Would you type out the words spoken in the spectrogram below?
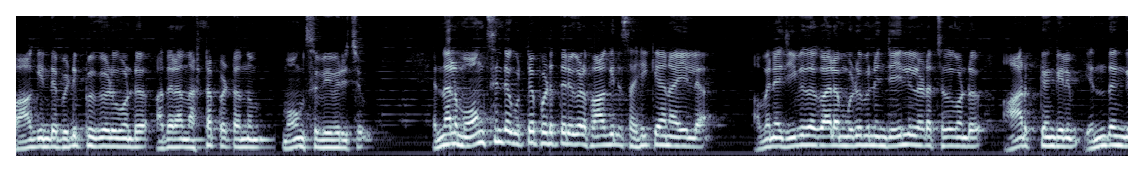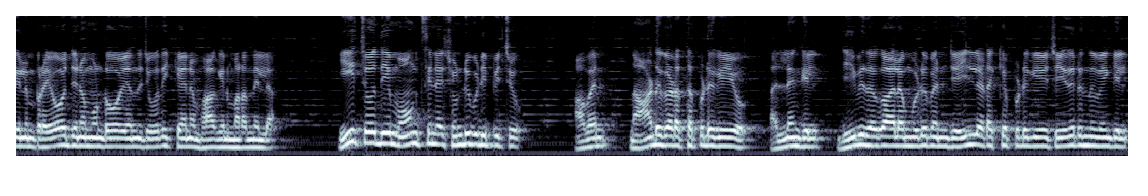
ഭാഗിന്റെ പിടിപ്പുകേടുകൊണ്ട് അതെല്ലാം നഷ്ടപ്പെട്ടെന്നും മോങ്സ് വിവരിച്ചു. എന്നാൽ മോങ്സിന്റെ കുറ്റപ്പെടുത്തലുകൾ ഫാഗിന് സഹിക്കാനായില്ല. അവനെ ജീവിതകാലം മുഴുവനും ജയിലിൽ അടച്ചതുകൊണ്ട് ആർക്കെങ്കിലും എന്തെങ്കിലും പ്രയോജനമുണ്ടോ എന്ന് ചോദിക്കാനും ഭാഗ്യൻ മറന്നില്ല. ഈ ചോദ്യം മോങ്സിനെ ചുണ്ടുപിടിപ്പിച്ചു. അവൻ നാടുകടത്തപ്പെടുകയോ അല്ലെങ്കിൽ ജീവിതകാലം മുഴുവൻ ജയിലിൽ ജയിലിലടയ്ക്കപ്പെടുകയോ ചെയ്തിരുന്നുവെങ്കിൽ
